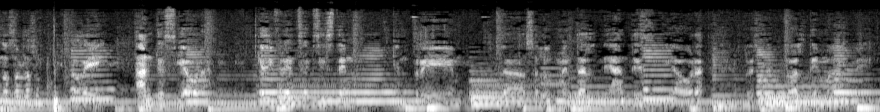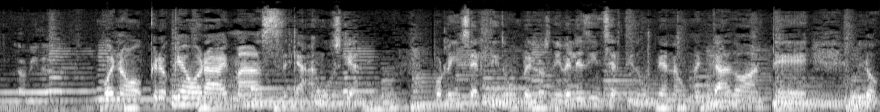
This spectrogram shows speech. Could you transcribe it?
Nos hablas un poquito de antes y ahora. ¿Qué diferencia existen entre la salud mental de antes y ahora respecto al tema de la vida? Bueno, creo que ahora hay más eh, angustia por la incertidumbre. Los niveles de incertidumbre han aumentado ante lo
